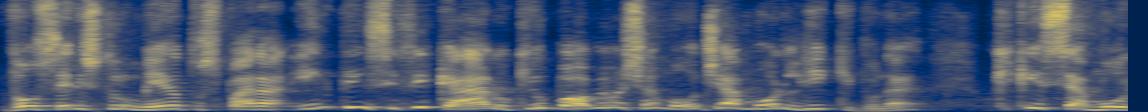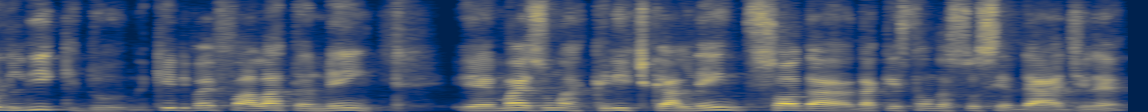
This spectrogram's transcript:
vão ser instrumentos para intensificar o que o Bauman chamou de amor líquido, né? O que é esse amor líquido que ele vai falar também? É mais uma crítica além só da, da questão da sociedade, né?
